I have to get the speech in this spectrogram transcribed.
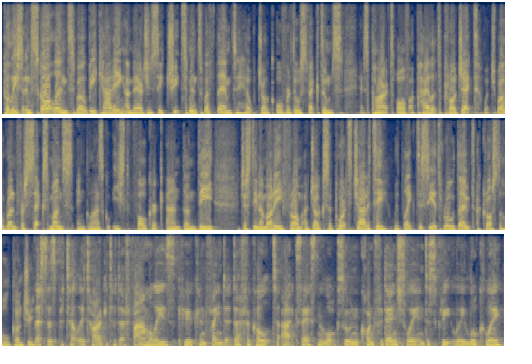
Police in Scotland will be carrying emergency treatment with them to help drug overdose victims. It's part of a pilot project which will run for six months in Glasgow East, Falkirk, and Dundee. Justina Murray from a drug support charity would like to see it rolled out across the whole country. This is particularly targeted at families who can find it difficult to access naloxone confidentially and discreetly locally.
